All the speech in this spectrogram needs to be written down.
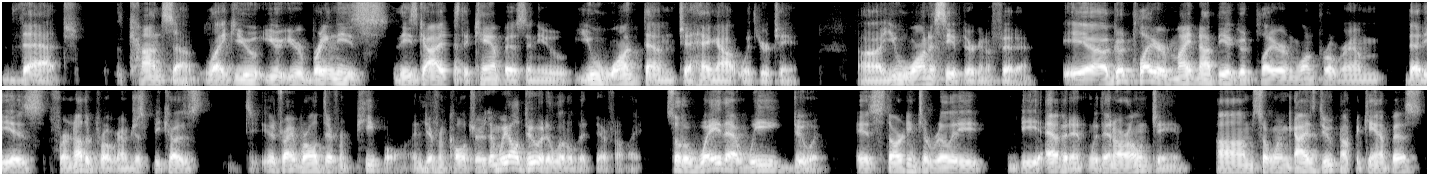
that concept. Like you you you bring these these guys to campus and you you want them to hang out with your team. Uh, you want to see if they're going to fit in. Yeah, a good player might not be a good player in one program that he is for another program just because it's right. We're all different people and different cultures, and we all do it a little bit differently. So the way that we do it is starting to really be evident within our own team. Um, so when guys do come to campus,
